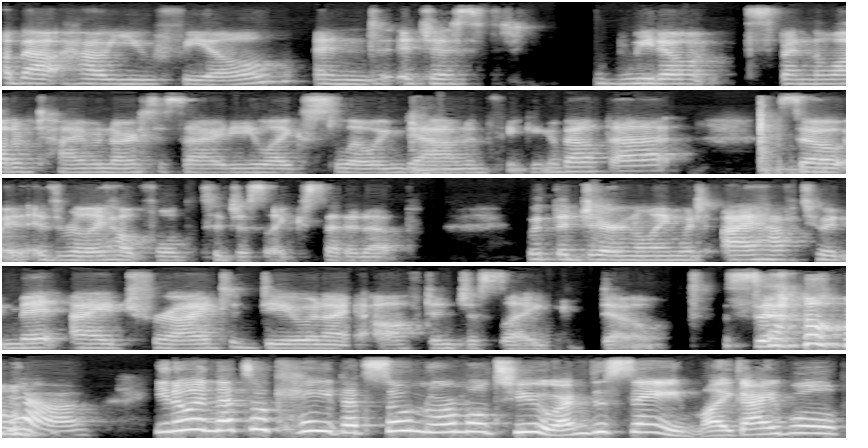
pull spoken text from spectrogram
about how you feel, and it just, we don't spend a lot of time in our society like slowing mm-hmm. down and thinking about that. So it is really helpful to just like set it up with the journaling, which I have to admit I try to do and I often just like don't. So Yeah. You know, and that's okay. That's so normal too. I'm the same. Like I will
